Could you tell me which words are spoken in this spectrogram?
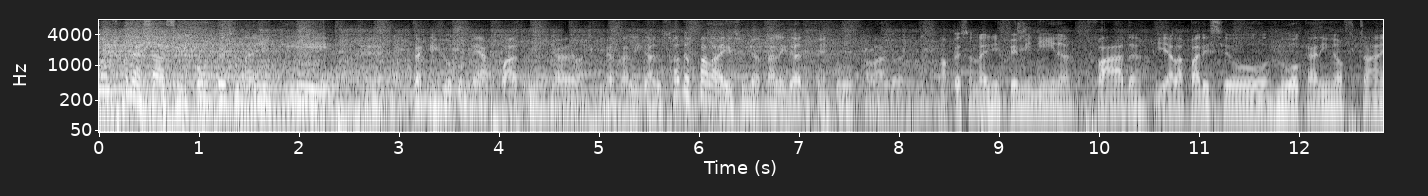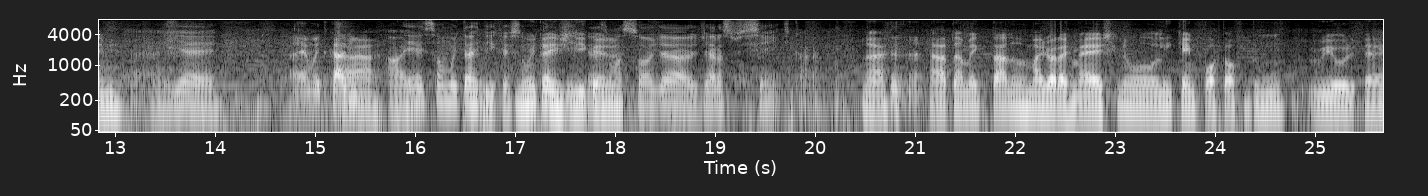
Vamos começar assim com um personagem que, é, pra quem jogou 64, já, eu acho que já tá ligado. Só de eu falar isso, já tá ligado quem é que eu vou falar agora. Uma personagem feminina, fada, e ela apareceu no Ocarina of Time. Aí é, Aí é muito carinho. Ah, aí são muitas dicas, são Muitas dicas, né? uma só já, já era suficiente, cara. né? Ela também que tá no Majora's Mask, no Link Portal of Doom, Real, é,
